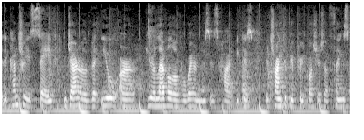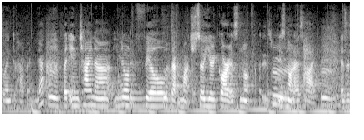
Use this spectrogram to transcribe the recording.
the country is safe in general, but you are your level of awareness is high because you're trying to be precautious of things going to happen. Yeah. But in China, you don't Mm. feel no. that much, so your guard is not is, is Mm. not as high as a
